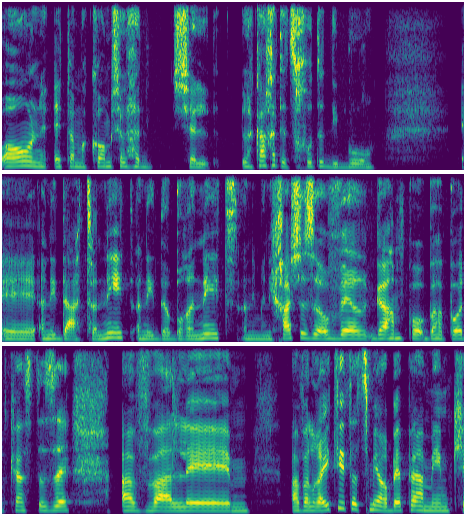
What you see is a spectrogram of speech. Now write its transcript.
own את המקום של, הד... של לקחת את זכות הדיבור. אה, אני דעתנית, אני דברנית, אני מניחה שזה עובר גם פה בפודקאסט הזה, אבל, אה, אבל ראיתי את עצמי הרבה פעמים כ...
